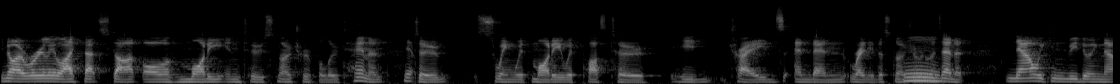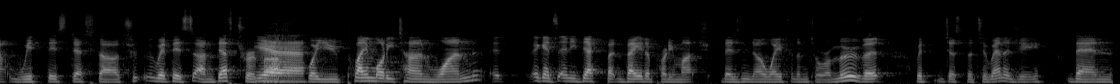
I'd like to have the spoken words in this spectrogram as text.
you know I really like that start of Motti into Snowtrooper Lieutenant Yep. to swing with Motti with plus two. He trades and then ready the Snowtrooper Mm. Lieutenant. Now we can be doing that with this Death Star, with this um, Death Trooper, Yeah. where you play Motti turn one it, against any deck but Vader. Pretty much, there's no way for them to remove it with just the two energy. Then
